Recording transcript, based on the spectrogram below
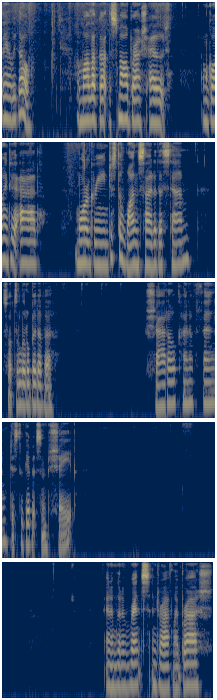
There we go. And while I've got the small brush out, I'm going to add more green just to one side of the stem. So it's a little bit of a shadow kind of thing, just to give it some shape. And I'm going to rinse and dry off my brush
